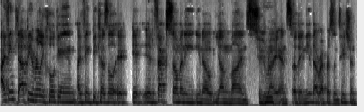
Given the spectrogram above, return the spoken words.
I think that'd be a really cool game. I think because it, it it affects so many you know young minds too, right? And so they need that representation.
